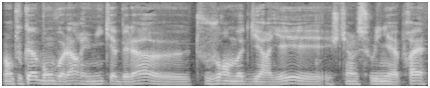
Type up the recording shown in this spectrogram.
Mais en tout cas, bon, voilà, Rémi Cabella, euh, toujours en mode guerrier, et, je tiens à le souligner après,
